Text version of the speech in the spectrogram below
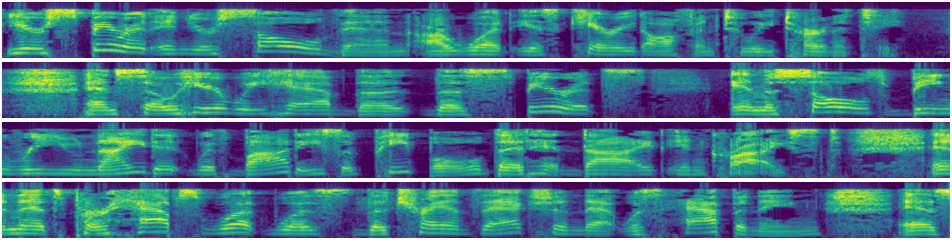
your spirit and your soul then are what is carried off into eternity. And so here we have the the spirits and the souls being reunited with bodies of people that had died in Christ. And that's perhaps what was the transaction that was happening as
